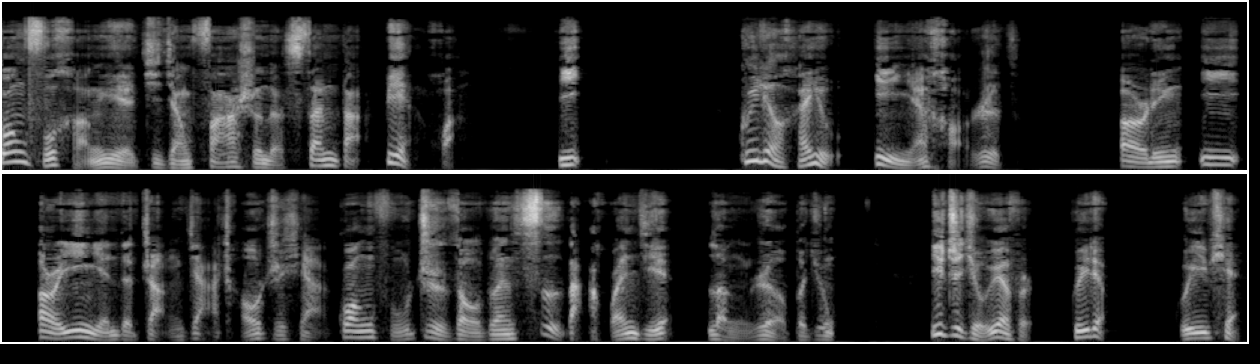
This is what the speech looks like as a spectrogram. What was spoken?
光伏行业即将发生的三大变化：一、硅料还有一年好日子。二零一二一年的涨价潮之下，光伏制造端四大环节冷热不均。一至九月份，硅料、硅片、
